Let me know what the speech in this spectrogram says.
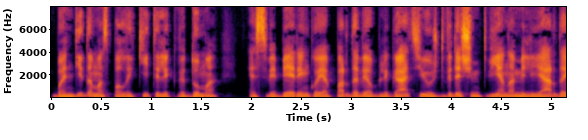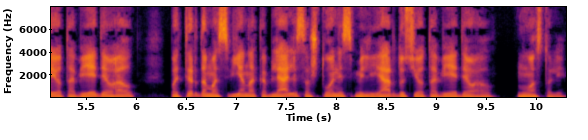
bandydamas palaikyti likvidumą, SVB rinkoje pardavė obligacijų už 21 milijardą JAV DOL, patirdamas 1,8 milijardus JVDOL nuostolį.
